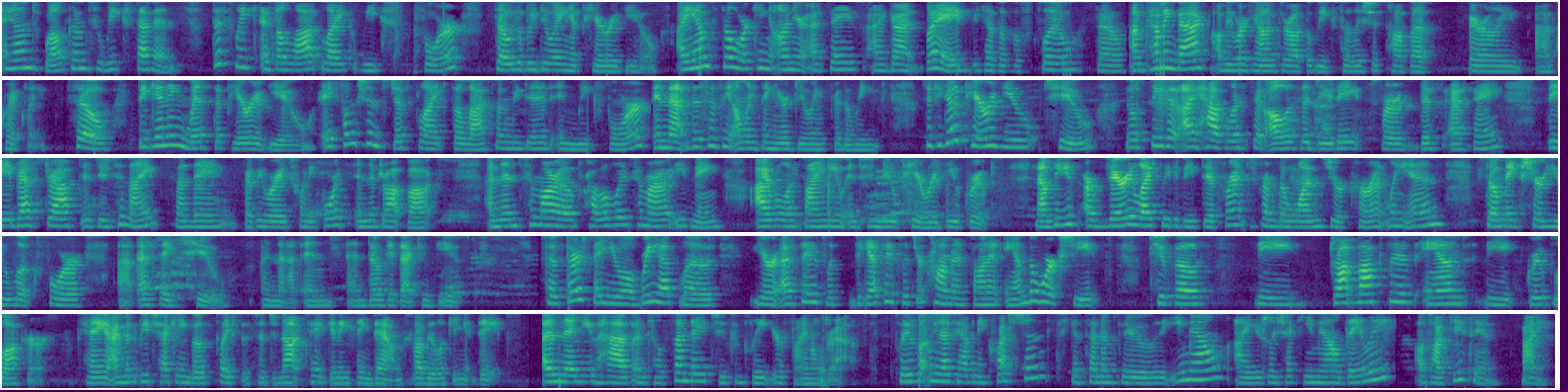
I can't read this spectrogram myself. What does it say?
and welcome to week seven. This week is a lot like week four, so you'll be doing a peer review. I am still working on your essays. I got delayed because of the flu, so I'm coming back. I'll be working on them throughout the week, so they should pop up fairly uh, quickly. So, beginning with the peer review, it functions just like the last one we did in week four, in that this is the only thing you're doing for the week. So, if you go to peer review two, you'll see that I have listed all of the due dates for this essay. The best draft is due tonight, Sunday, February 24th, in the Dropbox. And then tomorrow, probably tomorrow evening, I will assign you into new peer review groups. Now, these are very likely to be different from the ones you're currently in, so make sure you look for uh, essay 2 in that and, and don't get that confused. So, Thursday, you will re upload your essays with the essays with your comments on it and the worksheets to both the Dropboxes and the group locker. Okay, I'm going to be checking both places, so do not take anything down because I'll be looking at dates. And then you have until Sunday to complete your final draft. Please let me know if you have any questions. You can send them through the email. I usually check email daily. I'll talk to you soon. Bye.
